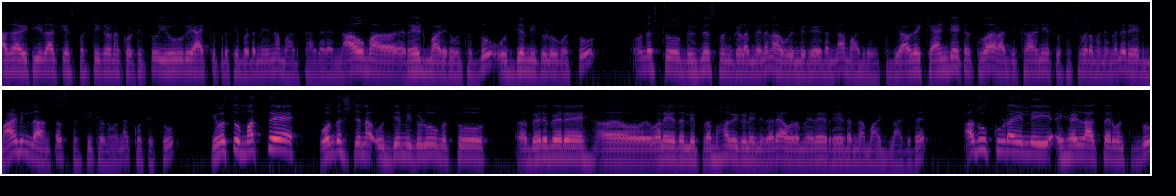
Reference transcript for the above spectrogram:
ಆಗ ಐ ಟಿ ಇಲಾಖೆ ಸ್ಪಷ್ಟೀಕರಣ ಕೊಟ್ಟಿತ್ತು, ಇವರು ಯಾಕೆ ಪ್ರತಿಭಟನೆಯನ್ನು ಮಾಡ್ತಾ ಇದ್ದಾರೆ? ನಾವು ಮಾ, ರೇಡ್ ಮಾಡಿರುವಂಥದ್ದು ಉದ್ಯಮಿಗಳು ಮತ್ತು ಒಂದಷ್ಟು ಬಿಸ್ನೆಸ್ ಮನ್ಗಳ ಮೇಲೆ ನಾವು ಇಲ್ಲಿ ರೇಡನ್ನು ಮಾಡಿರುವಂಥದ್ದು. ಯಾವುದೇ ಕ್ಯಾಂಡಿಡೇಟ್ ಅಥವಾ ರಾಜಕಾರಣಿ ಅಥವಾ ಸಚಿವರ ಮನೆ ಮೇಲೆ ರೇಡ್ ಮಾಡಿಲ್ಲ ಅಂತ ಸ್ಪಷ್ಟೀಕರಣವನ್ನು ಕೊಟ್ಟಿತ್ತು. ಇವತ್ತು ಮತ್ತೆ ಒಂದಷ್ಟು ಜನ ಉದ್ಯಮಿಗಳು ಮತ್ತು ಬೇರೆ ಬೇರೆ ವಲಯದಲ್ಲಿ ಪ್ರಭಾವಿಗಳೇನಿದ್ದಾರೆ ಅವರ ಮೇಲೆ ರೇಡನ್ನು ಮಾಡಲಾಗಿದೆ. ಅದು ಕೂಡ ಇಲ್ಲಿ ಹೇಳಲಾಗ್ತಾ ಇರುವಂಥದ್ದು,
